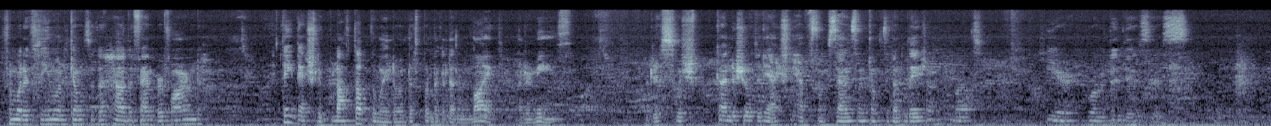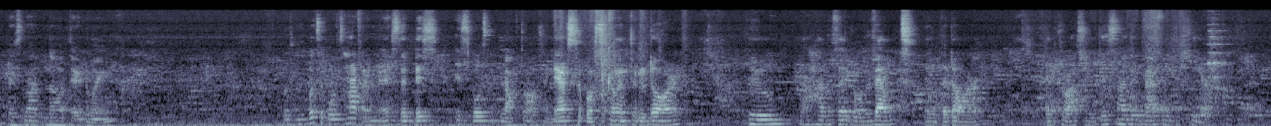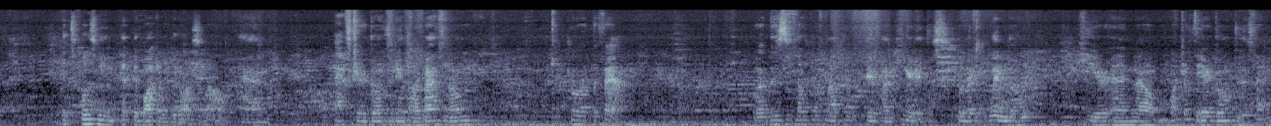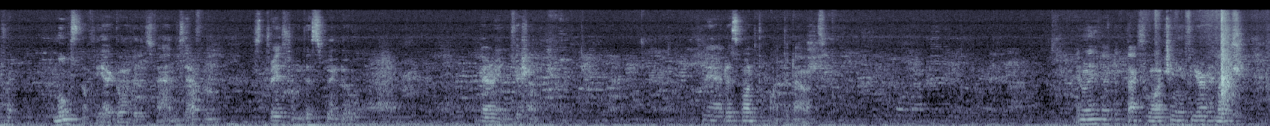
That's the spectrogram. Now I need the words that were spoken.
from what I've seen when it comes to the, how the fan performed, I think they actually blocked up the window and just put like a little light underneath, which is which kind of shows that they actually have some sense when it comes to ventilation. But here, what we did is, is not know what they're doing. What's, supposed to happen is that this is supposed to be blocked off and they're supposed to come in through the door through a hypothetical vent in the door and cross from this side of the bathroom to here. It's supposed to be at the bottom of the door as well and after going through the entire bathroom, go out the fan. But this is not not the one here. It is put like window here, and now much of the air going to this fan, most of the air going to this fan is air straight from this window. Very inefficient. Yeah, I just wanted to point it out. Anyway, thanks for watching. If you're like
